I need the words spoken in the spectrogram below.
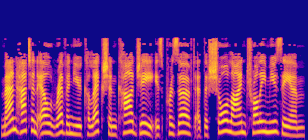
Manhattan L Revenue Collection Car G is preserved at the Shoreline Trolley Museum.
